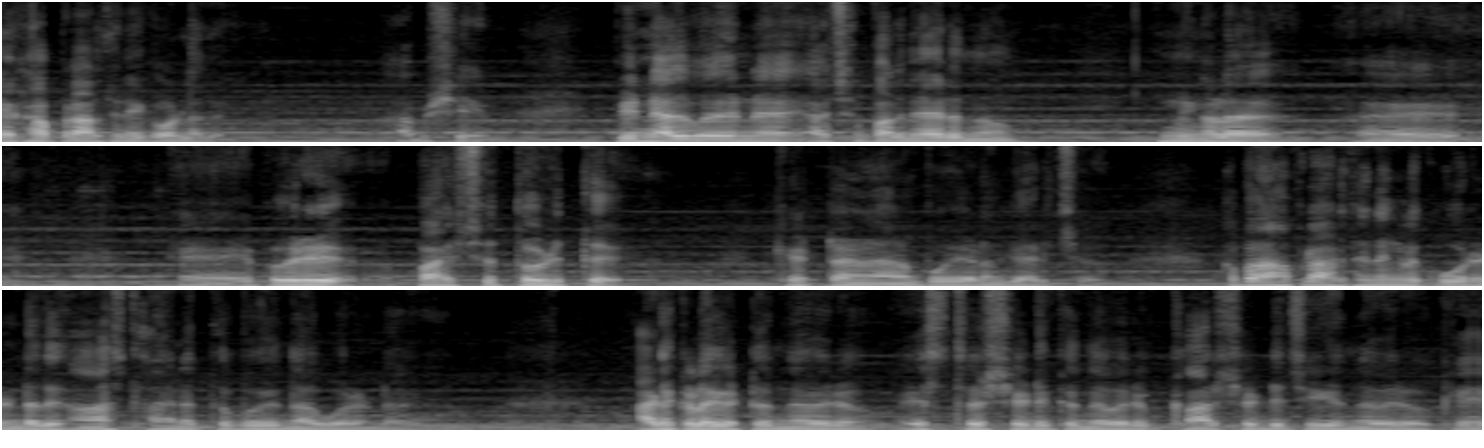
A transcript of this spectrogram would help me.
രേഖാപ്രാർത്ഥനയൊക്കെ ഉള്ളത്. ആ വിഷയം. പിന്നെ അതുപോലെ തന്നെ അച്ഛൻ പറഞ്ഞായിരുന്നു നിങ്ങൾ ഇപ്പോൾ ഒരു പശുത്തൊഴുത്ത് കെട്ടാനാണ് പോയിടം വിചാരിച്ചു. അപ്പോൾ ആ പ്രാർത്ഥന നിങ്ങൾ കൂരേണ്ടത് ആ സ്ഥാനത്ത് പോയി നിന്നാണ് കൂരേണ്ടത്. അടുക്കള കെട്ടുന്നവരും എസ്റ്റർ എടുക്കുന്നവരും കാർ ഷെഡ് ചെയ്യുന്നവരും ഒക്കെ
